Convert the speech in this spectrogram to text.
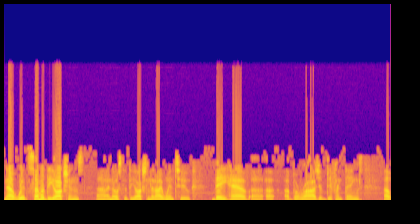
Now, with some of the auctions, uh, I noticed that the auction that I went to, they have a, a, a barrage of different things. Uh,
